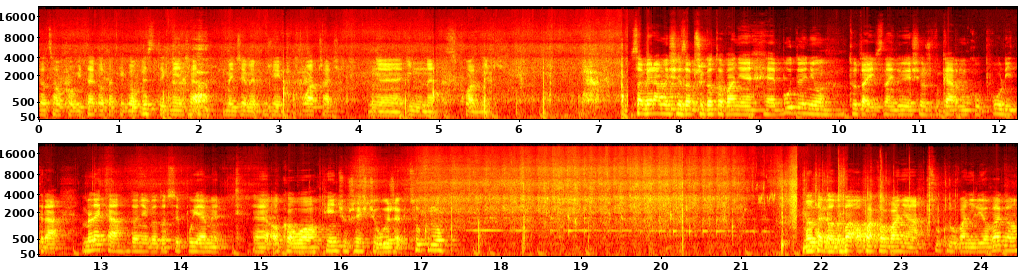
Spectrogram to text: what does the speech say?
do całkowitego takiego wystygnięcia. Będziemy później wtłaczać e, inne składniki. Zabieramy się za przygotowanie budyniu. Tutaj znajduje się już w garnku pół litra mleka. Do niego dosypujemy około 5-6 łyżek cukru. Do tego dwa opakowania cukru waniliowego.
